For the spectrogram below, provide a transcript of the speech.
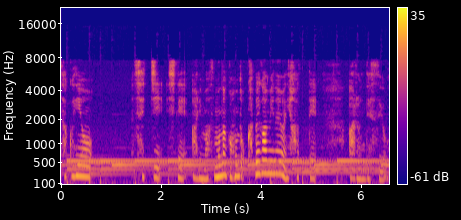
作品を設置してあります。もうなんかほんと壁紙のように貼ってあるんですよ。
